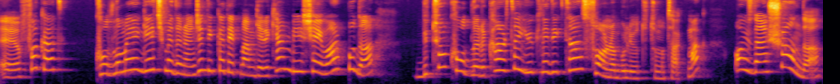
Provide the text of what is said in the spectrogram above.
E, fakat kodlamaya geçmeden önce dikkat etmem gereken bir şey var. Bu da bütün kodları karta yükledikten sonra Bluetooth'umu takmak. O yüzden şu anda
